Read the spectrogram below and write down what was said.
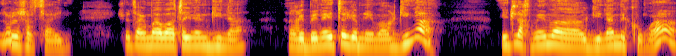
לא נחשב ציד. שואלת הגמרא, ואתה עניין גינה? הרי בין היתר גם נאמר גינה. איתלך ממה גינה מקורה?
